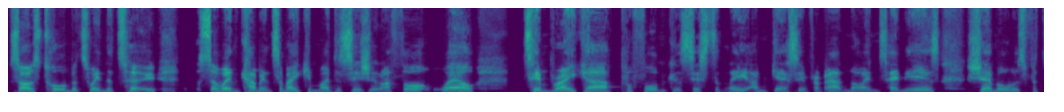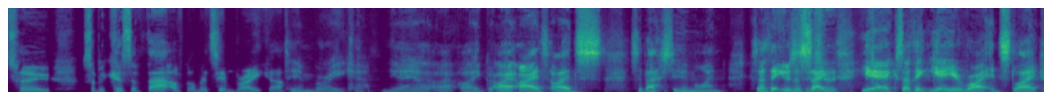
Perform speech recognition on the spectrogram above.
so I was torn between the two. So when coming to making my decision, I thought, well, Tim Breacker performed consistently, I'm guessing, for about nine, ten years. Schemmel was for two. So because of that, I've gone with Tim Breacker. Tim Breacker. Yeah, I, I, I, I, had, I had Sebastian in mind because I think it was the same. You? Yeah, because I think, yeah, you're right. It's like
